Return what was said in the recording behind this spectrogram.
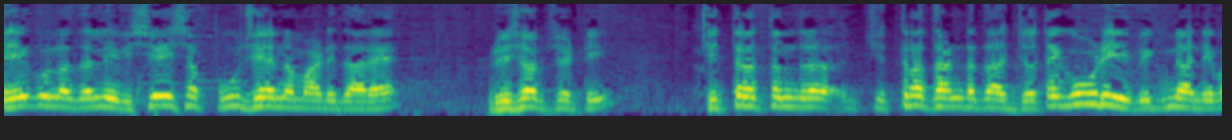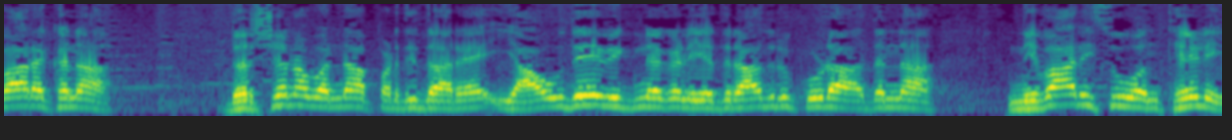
ದೇಗುಲದಲ್ಲಿ ವಿಶೇಷ ಪೂಜೆಯನ್ನು ಮಾಡಿದ್ದಾರೆ ರಿಷಬ್ ಶೆಟ್ಟಿ. ಚಿತ್ರತಂಡ ಚಿತ್ರತಂಡದ ಜೊತೆಗೂಡಿ ವಿಘ್ನ ನಿವಾರಕನ ದರ್ಶನವನ್ನ ಪಡೆದಿದ್ದಾರೆ. ಯಾವುದೇ ವಿಘ್ನಗಳು ಎದುರಾದರೂ ಕೂಡ ಅದನ್ನ ನಿವಾರಿಸು ಅಂತ ಹೇಳಿ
